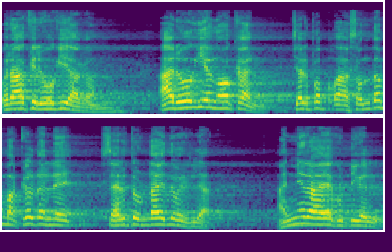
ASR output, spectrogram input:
ഒരാൾക്ക് രോഗിയാകാം. ആ രോഗിയെ നോക്കാൻ ചിലപ്പോൾ സ്വന്തം മക്കൾ തന്നെ സ്ഥലത്തുണ്ടായെന്ന് വരില്ല. അന്യരായ കുട്ടികൾ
